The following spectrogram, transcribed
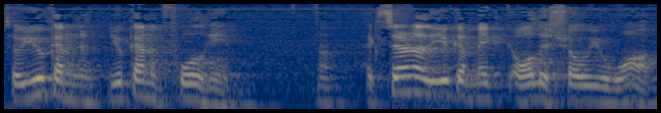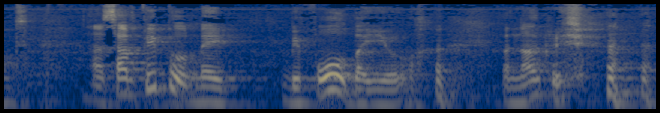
So you, can, you cannot fool him. Externally, you can make all the show you want. And some people may be fooled by you, but not Krishna,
